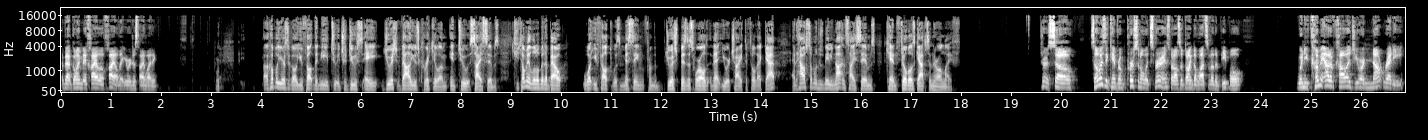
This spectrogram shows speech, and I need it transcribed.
about going Mechail El that you were just highlighting a couple years ago, you felt the need to introduce a Jewish values curriculum into Sy Syms. Can you tell me a little bit about what you felt was missing from the Jewish business world that you were trying to fill that gap, and how someone who's maybe not in Sy Syms can fill those gaps in their own life? Sure. So some of it came from personal experience, but also talking to lots of other people. When you come out of college, you are not ready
